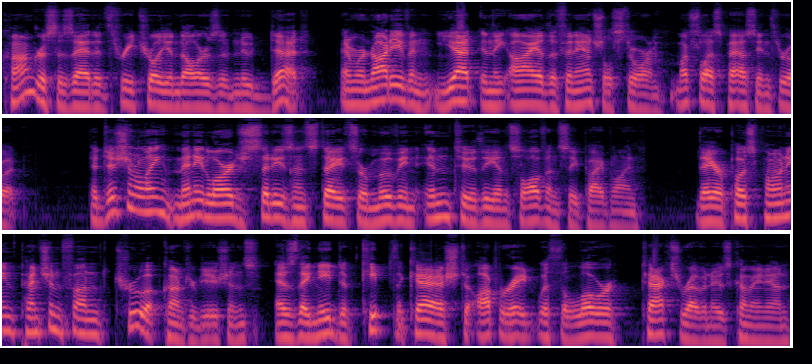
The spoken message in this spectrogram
Congress has added $3 trillion of new debt, and we're not even yet in the eye of the financial storm, much less passing through it. Additionally, many large cities and states are moving into the insolvency pipeline. They are postponing pension fund true up contributions as they need to keep the cash to operate with the lower tax revenues coming in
